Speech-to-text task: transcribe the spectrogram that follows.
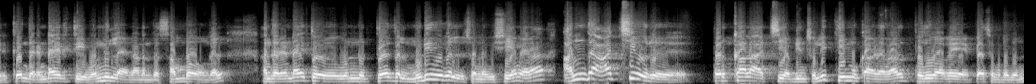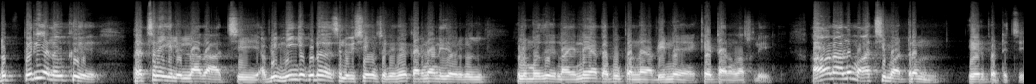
இருக்கு. இந்த ரெண்டாயிரத்தி ஒண்ணுல நடந்த சம்பவங்கள் அந்த ரெண்டாயிரத்தி ஒண்ணு தேர்தல் முடிவுகள் சொன்ன விஷயம். ஏன்னா அந்த ஆட்சி ஒரு பொற்கால ஆட்சி அப்படின்னு சொல்லி திமுகவினரால் பொதுவாகவே பேசப்படுறது உண்டு. பெரிய அளவுக்கு பிரச்சனைகள் இல்லாத ஆட்சி அப்படின்னு நீங்க கூட சில விஷயங்கள் சொன்னீங்க கருணாநிதி அவர்கள் சொல்லும்போது நான் என்னையா தப்பு பண்ணேன்? அப்படின்னு கேட்டாங்கலாம் சொல்லி ஆனாலும் ஆட்சி மாற்றம் ஏற்பட்டுச்சு.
